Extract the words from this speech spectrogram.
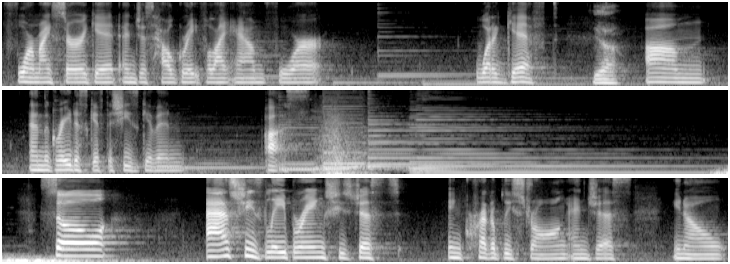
for my surrogate and just how grateful I am for what a gift Yeah. Um, and the greatest gift that she's given us. So, as she's laboring, she's just incredibly strong and just, you know,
